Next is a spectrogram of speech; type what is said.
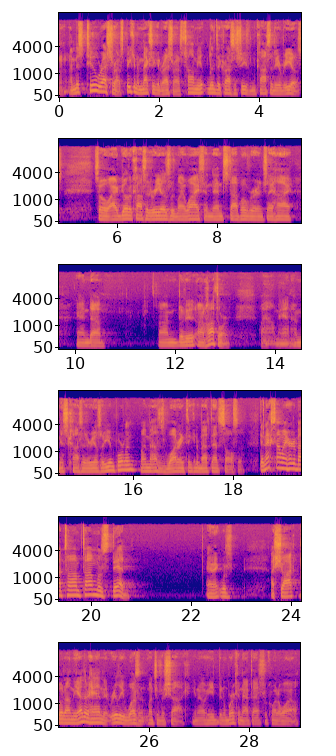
I missed two restaurants. Speaking of Mexican restaurants, Tom lived across the street from Casa de Rios. So I'd go to Casa de Rios with my wife and then stop over and say hi. And uh, on, on Hawthorne. Wow, man, I miss Casa de Rios. Are you in Portland? My mouth is watering thinking about that salsa. The next time I heard about Tom, Tom was dead. And it was a shock, but on the other hand, it really wasn't much of a shock. You know, he'd been working at that for quite a while.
